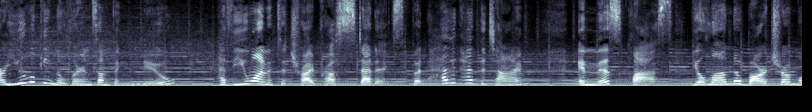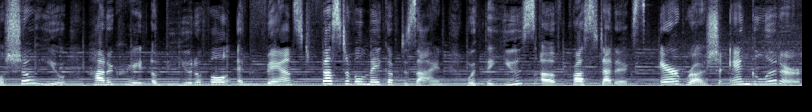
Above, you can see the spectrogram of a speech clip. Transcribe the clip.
Are you looking to learn something new? Have you wanted to try prosthetics but haven't had the time? In this class, Yolanda Bartram will show you how to create a beautiful, advanced festival makeup design with the use of prosthetics, airbrush, and glitter.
